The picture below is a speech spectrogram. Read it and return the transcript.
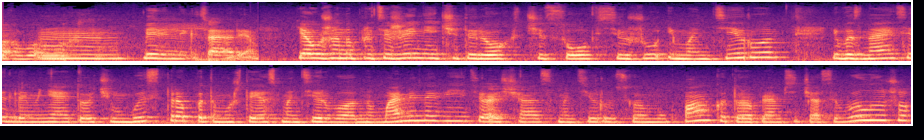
آوا آوا آواخسو Я уже на протяжении четырех часов сижу и монтирую. И вы знаете, для меня это очень быстро, потому что я смонтировала одно мамино видео, а сейчас монтирую свой мукбан, который прямо сейчас и выложу.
